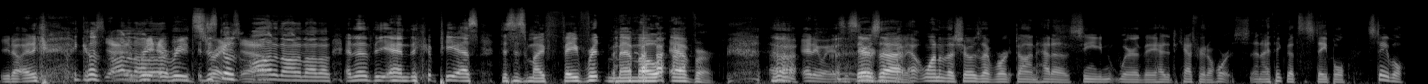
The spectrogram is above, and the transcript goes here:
You know, and it, it goes Yeah, on it and on. re- and it on. reads just straight, goes yeah. on and on and on and on. And then at the end, P.S. This is my favorite memo ever. Uh, anyway, it's There's uh, funny. one of the shows I've worked on had a scene where they had to castrate a horse, and I think that's a staple. Stable.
